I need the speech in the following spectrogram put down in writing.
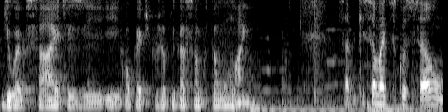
de websites e, e, qualquer tipo de aplicação que estão online. Sabe que isso é uma discussão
